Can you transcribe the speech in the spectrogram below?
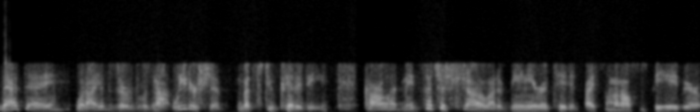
That day, what I observed was not leadership, but stupidity. Carl had made such a show out of being irritated by someone else's behavior,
